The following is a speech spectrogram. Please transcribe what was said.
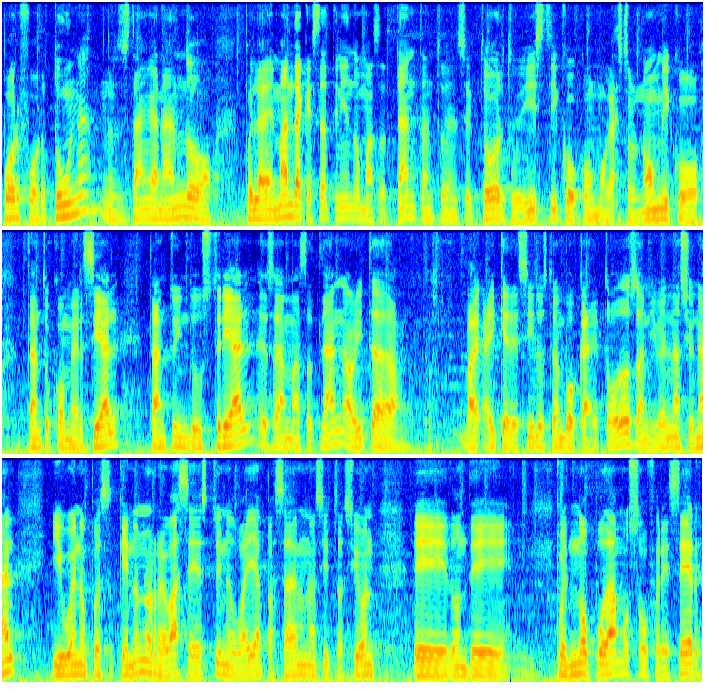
por fortuna, nos están ganando pues la demanda que está teniendo Mazatlán, tanto en el sector turístico como gastronómico, tanto comercial, tanto industrial, o sea, Mazatlán ahorita, pues, hay que decirlo, está en boca de todos a nivel nacional. Y bueno, pues que no nos rebase esto y nos vaya a pasar una situación eh, donde pues no podamos ofrecer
